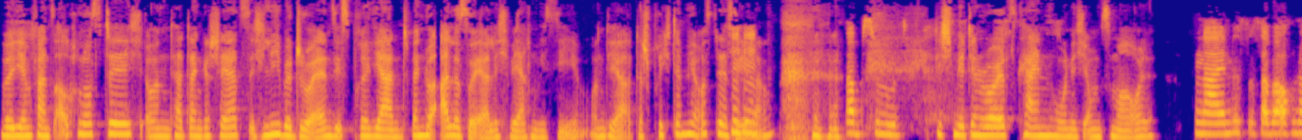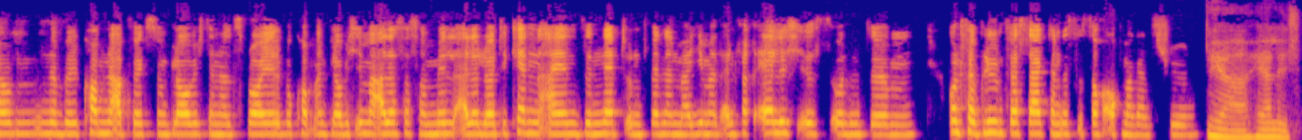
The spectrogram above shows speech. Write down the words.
William fand es auch lustig und hat dann gescherzt, ich liebe Joanne, sie ist brillant, wenn nur alle so ehrlich wären wie sie. Und ja, da spricht er mir aus der Seele. Absolut. Die schmiert den Royals keinen Honig ums Maul. Nein, das ist aber auch eine, eine willkommene Abwechslung, glaube ich, denn als Royal bekommt man, glaube ich, immer alles, was man will. Alle Leute kennen einen, sind nett und wenn dann mal jemand einfach ehrlich ist und ähm, unverblümt was sagt, dann ist es doch auch mal ganz schön. Ja, herrlich.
